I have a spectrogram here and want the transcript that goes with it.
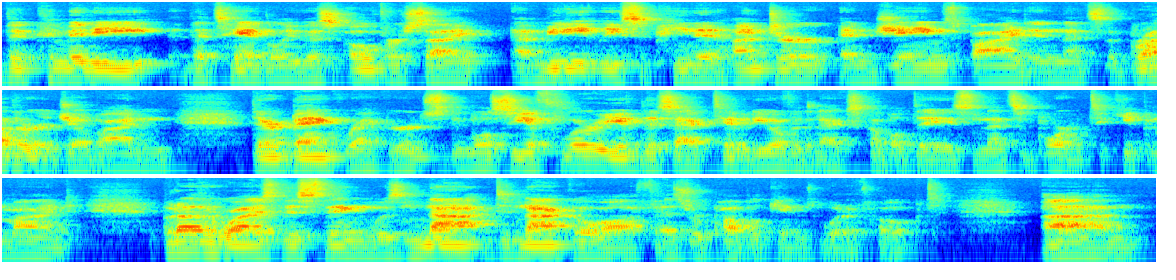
the committee that's handling this oversight immediately subpoenaed hunter and james biden. That's the brother of joe biden. Their bank records. We'll see a flurry of this activity over the next couple days and that's important to keep in mind. But otherwise this thing was not did not go off as republicans would have hoped um,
